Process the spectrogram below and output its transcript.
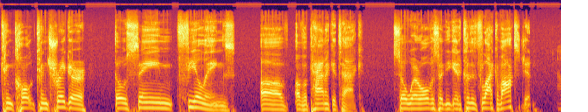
can call, can trigger those same feelings of of a panic attack. So where all of a sudden you get because it's lack of oxygen, Ah.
